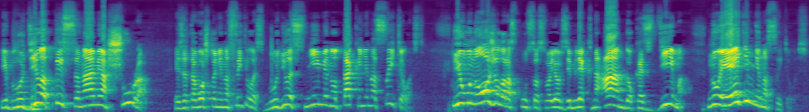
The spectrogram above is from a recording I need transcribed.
И блудила ты с сынами Ашура из-за того, что не насытилась. Блудила с ними, но так и не насытилась. И умножила распутство свое в земле Кнаан до Каздима, но и этим не насытилась.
